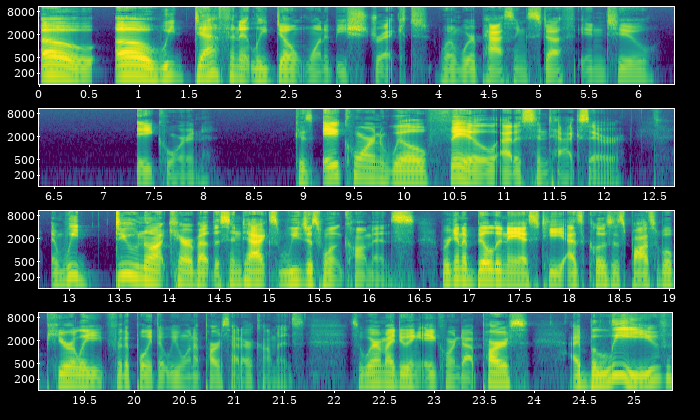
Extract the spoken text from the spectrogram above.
Oh, oh, we definitely don't want to be strict when we're passing stuff into Acorn. Because Acorn will fail at a syntax error. And we do not care about the syntax, we just want comments. We're going to build an AST as close as possible purely for the point that we want to parse out our comments. So where am I doing acorn.parse? I believe,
